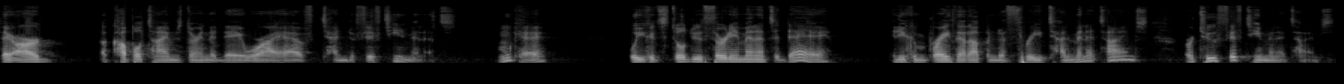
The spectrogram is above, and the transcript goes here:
there are a couple times during the day where I have 10 to 15 minutes. Okay. Well, you could still do 30 minutes a day and you can break that up into three 10 minute times or two 15 minute times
